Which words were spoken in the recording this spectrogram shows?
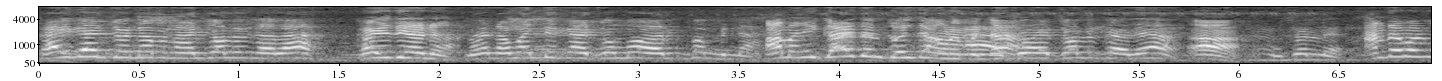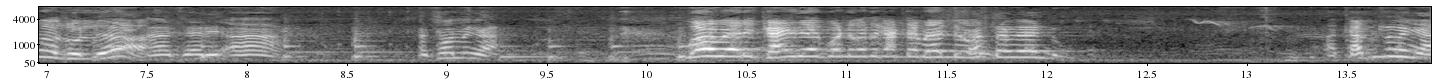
கைதான் சொன்ன நான் சொல்லுதா கைதியான? நம்ம வந்து சும்மா இருப்போம் பின்ன. ஆமா நீ கைதுன்னு சொல்லி அவனை ஆ, பின்ன. சொ- சொல்லுதா ஆ. சொல்லு. அந்த பக்கம் சொல்லு. சரி சொல்லுங்க. கோவேரி கைதியை கொண்டு வந்து கட்ட வேண்டும். கட்ட வேண்டும். கட்டணுங்க.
